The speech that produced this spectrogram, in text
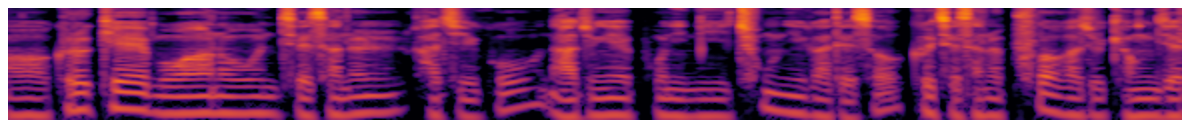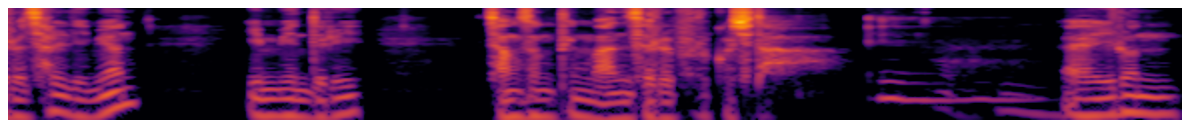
어, 그렇게 모아 놓은 재산을 가지고 나중에 본인이 총리가 돼서 그 재산을 풀어 가지고 경제를 살리면 인민들이 장성택 만세를 부를 것이다. 음. 에, 이런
